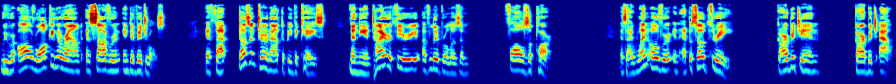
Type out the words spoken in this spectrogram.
we were all walking around as sovereign individuals. If that doesn't turn out to be the case, then the entire theory of liberalism falls apart. As I went over in episode three, garbage in, garbage out.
